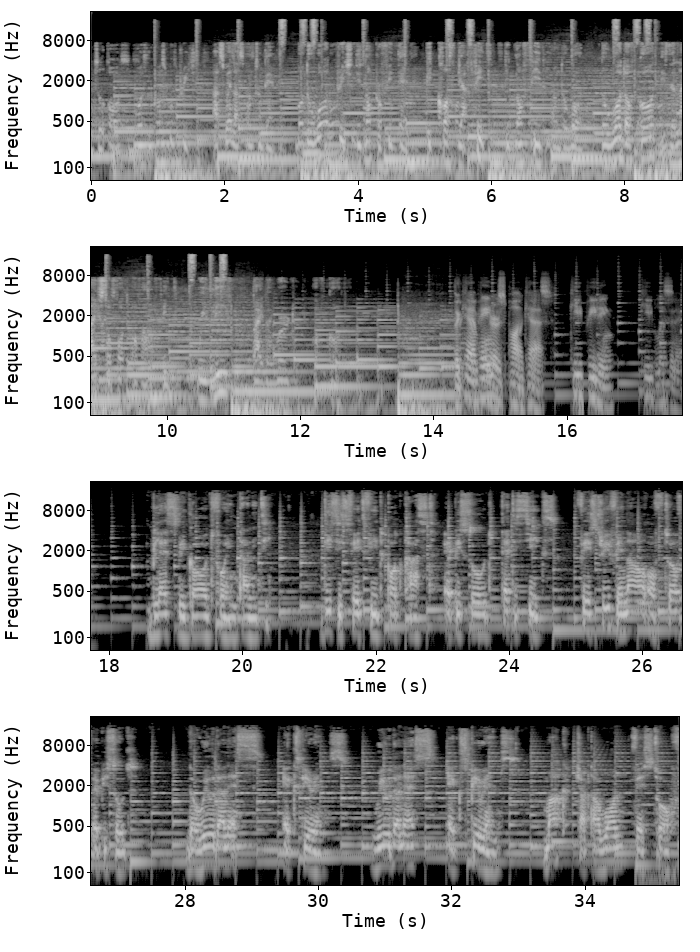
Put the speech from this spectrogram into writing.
unto us was the gospel preached, as well as unto them. But the word preached did not profit them, because their faith did not feed on the word. The word of God is the life support of our faith. We live by the word of God. The Campaigners Podcast. Keep feeding, keep listening. Blessed be God for eternity. This is Faith Feed Podcast, episode 36, phase 3 finale of 12 episodes. The Wilderness Experience. Wilderness Experience. Mark chapter 1, verse 12.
